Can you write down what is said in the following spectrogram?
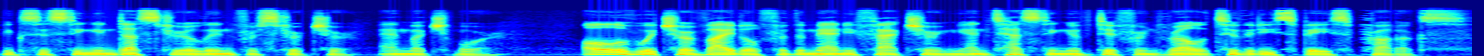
existing industrial infrastructure, and much more. All of which are vital for the manufacturing and testing of different Relativity space products.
